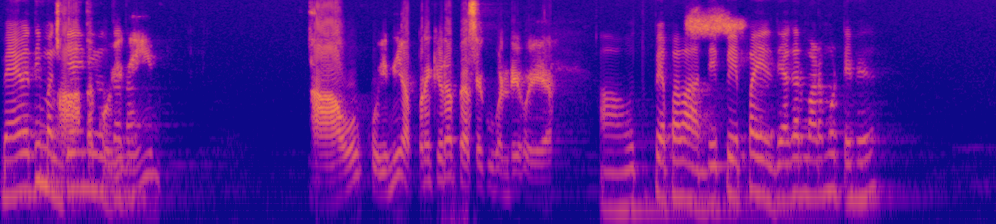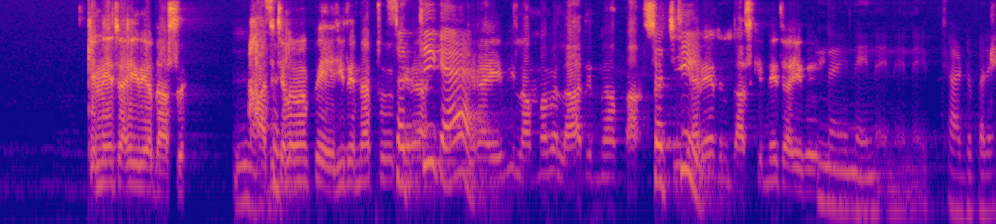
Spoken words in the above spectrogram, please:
ਮੈਂ ਉਹਦੀ ਮੰਗਿਆ ਹਾਂ ਨਹੀਂ ਹੁੰਦਾ ਹਾਂ ਉਹ ਕੋਈ ਨਹੀਂ ਆਪਣੇ ਕਿਹੜਾ ਪੈਸੇ ਕੋ ਵੰਡੇ ਹੋਏ ਆ। ਆਹੋ ਤੂੰ ਪੇ ਪਵਾ ਦੇ ਪੇ ਭੇਜ ਦਿਆ ਕਰ ਮਾੜਾ ਮੋਟੇ ਫਿਰ। ਕਿੰਨੇ ਚਾਹੀਦੇ ਆ ਦੱਸ? ਅੱਜ ਚਲੋ ਮੈਂ ਭੇਜ ਹੀ ਦਿੰਦਾ ਤੂੰ ਸੱਚੀ ਕਹਿ। ਤੇਰਾ ਇਹ ਵੀ ਲਾਮਾ ਮੈਂ ਲਾ ਦਿੰਦਾ। ਸੱਚੀ? ਕਹਿ ਰਿਹਾ ਤੈਨੂੰ ਦੱਸ ਕਿੰਨੇ ਚਾਹੀਦੇ? ਨਹੀਂ ਨਹੀਂ ਨਹੀਂ ਨਹੀਂ ਨਹੀਂ ਛੱਡ ਪਰੇ।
